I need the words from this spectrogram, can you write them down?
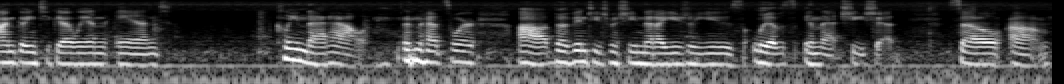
I'm going to go in and clean that out and that's where uh, the vintage machine that I usually use lives in that she shed so um,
